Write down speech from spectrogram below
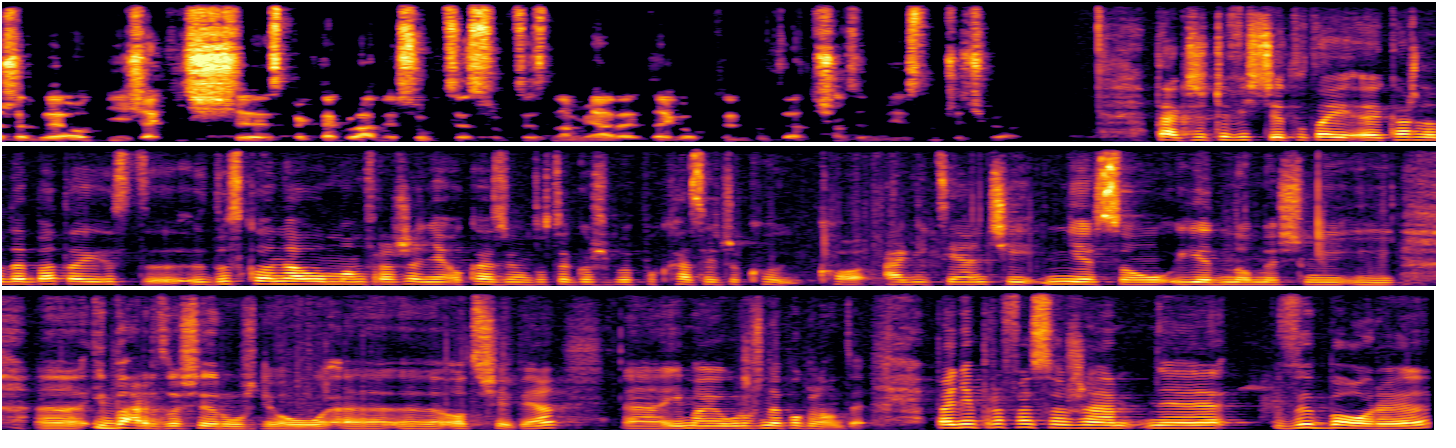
żeby odnieść jakiś e, spektakularny sukces, sukces na miarę tego, który był w 2023 roku. Tak, rzeczywiście tutaj e, każda debata jest e, doskonałą, mam wrażenie, okazją do tego, żeby pokazać, że ko- koalicjanci nie są jednomyślni i, i bardzo się różnią od siebie i mają różne poglądy. Panie profesorze, e, wybory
